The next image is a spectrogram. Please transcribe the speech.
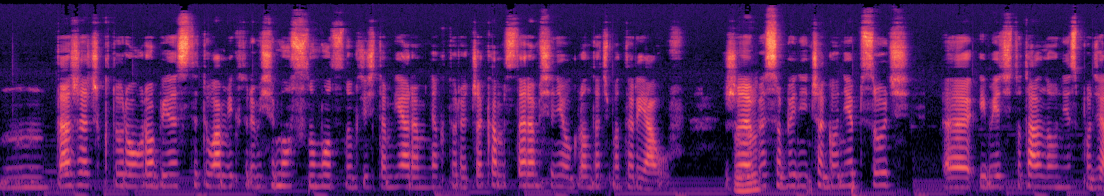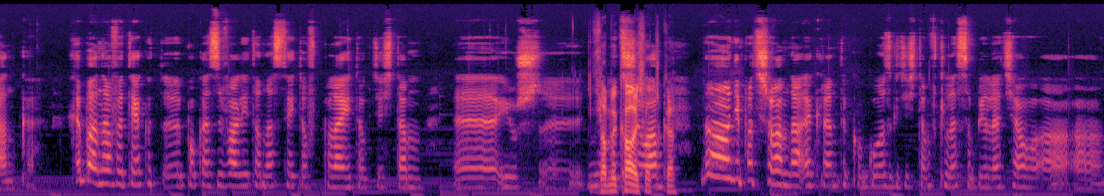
mm, ta rzecz, którą robię z tytułami, którymi się mocno, mocno gdzieś tam jaram i na które czekam. Staram się nie oglądać materiałów, żeby Mhm. sobie niczego nie psuć e, i mieć totalną niespodziankę. Chyba nawet jak e, pokazywali to na State of Play, to gdzieś tam e, już e, nie zamykałaś patrzyłam. oczka. No, nie patrzyłam na ekran, tylko głos gdzieś tam w tle sobie leciał, a, a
